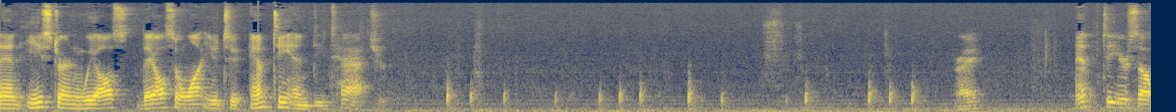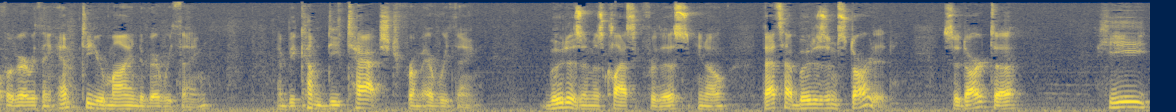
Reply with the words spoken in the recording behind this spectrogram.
then Eastern, we also they also want you to empty and detach. Right? Empty yourself of everything. Empty your mind of everything and become detached from everything. Buddhism is classic for this. You know, that's how Buddhism started. Siddhartha, he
